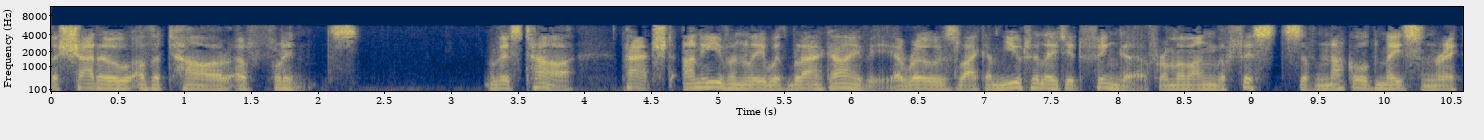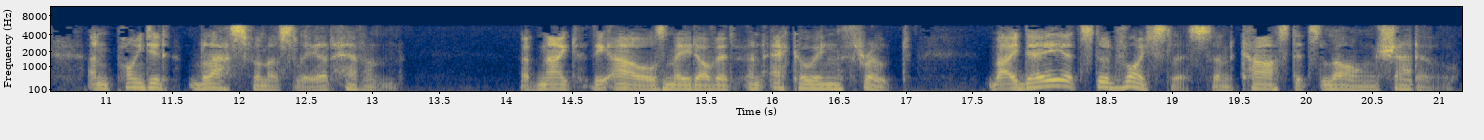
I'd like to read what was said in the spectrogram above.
the shadow of the Tower of Flints. This tower, patched unevenly with black ivy, arose like a mutilated finger from among the fists of knuckled masonry and pointed blasphemously at heaven. At night the owls made of it an echoing throat. By day it stood voiceless and cast its long shadow.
